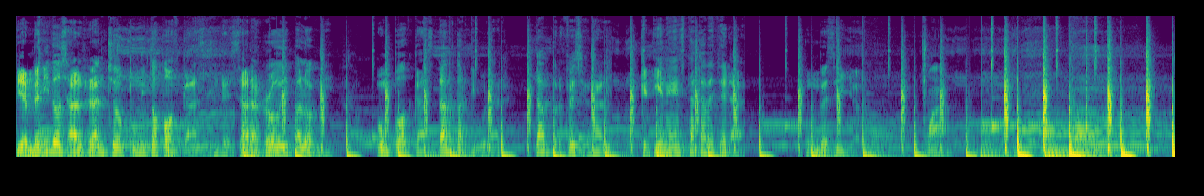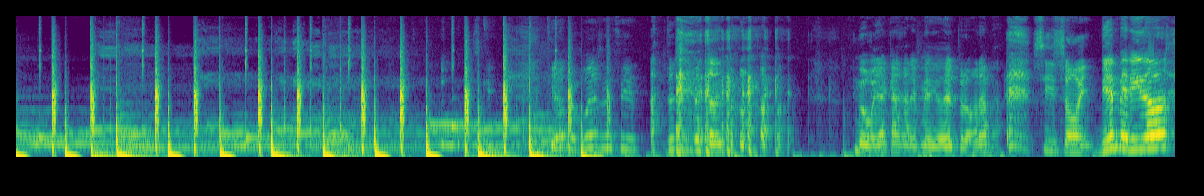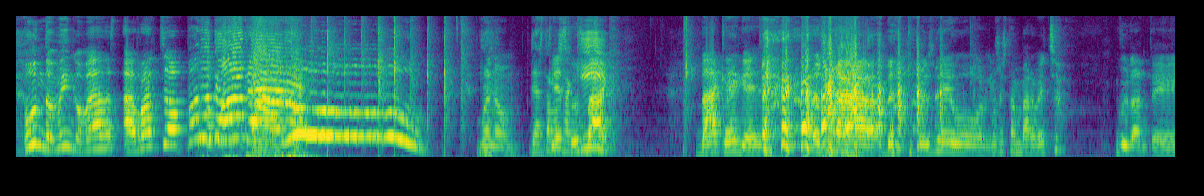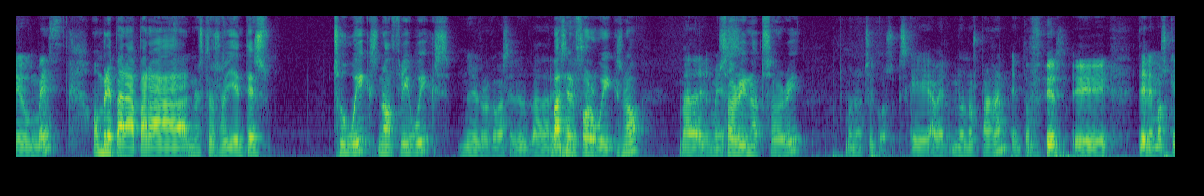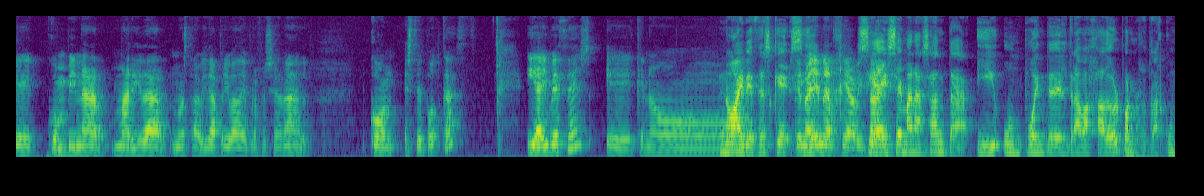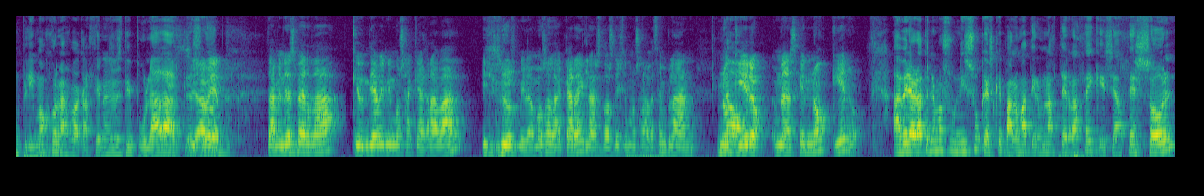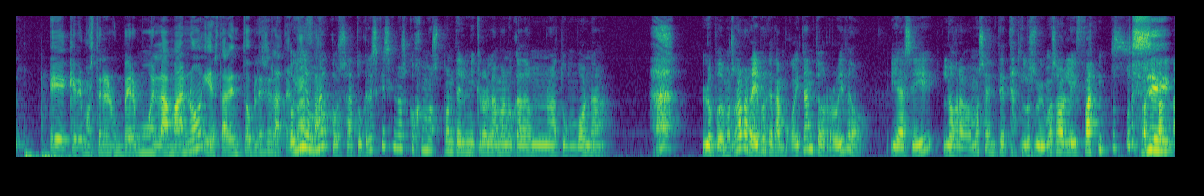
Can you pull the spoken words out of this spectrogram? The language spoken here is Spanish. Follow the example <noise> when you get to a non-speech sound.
Bienvenidos al Rancho.podcast de Sara Roy Palomi, un podcast tan particular, tan profesional, que tiene esta cabecera. Un besillo. Tío, <laughs> ¿me puedes decir antes de empezar el programa? <laughs> Me voy a cagar en medio del programa. Sí soy. Bienvenidos un domingo más al Rancho Podcast. ¡Uh! Bueno, Ya estamos guess who's aquí. Back. Back again. O sea, después de un. Hemos estado en barbecho durante un mes. Hombre, para, para nuestros oyentes, two weeks, no three weeks, No, yo creo que va a ser. Va a, dar va a ser mes, four ¿eh? weeks, ¿no? Va a dar el mes. Sorry, not sorry. Bueno, chicos, es que, a ver, no nos pagan, entonces <laughs> eh, tenemos que combinar, maridar nuestra vida privada y profesional con este podcast. Y hay veces eh, que no. No hay veces que... Que no hay energía vital. Si hay Semana Santa y un puente del trabajador, pues nosotras cumplimos con las vacaciones estipuladas. Que Sí, son- a ver, también es verdad que un día vinimos aquí a grabar y <laughs> nos miramos a la cara y las dos dijimos a la vez en plan, no, No. quiero. Es que no quiero. A ver, ahora tenemos un isu que es que Paloma tiene una terraza y que si hace sol, eh, queremos tener un vermú en la mano y estar en toples en la terraza. Oye, una cosa, ¿tú crees que si nos cogemos, ponte el micro en la mano cada uno en una tumbona, lo podemos grabar ahí porque tampoco hay tanto ruido? Y así lo grabamos en tetas, lo subimos a OnlyFans. Sí.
